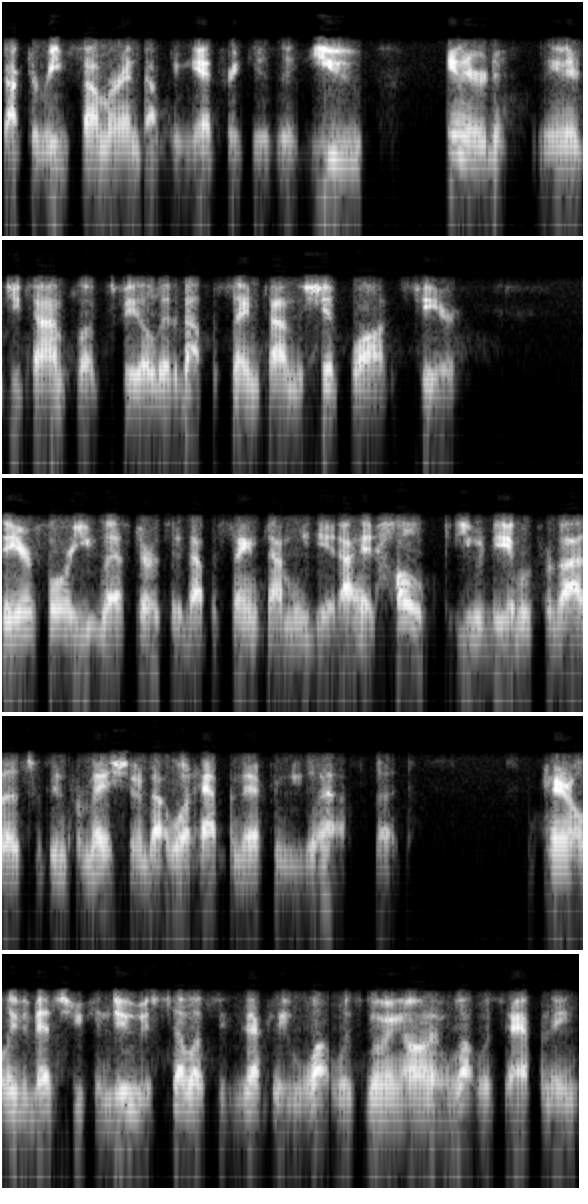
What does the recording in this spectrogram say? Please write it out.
Dr. Reed Summer and Dr. Gatrick is that you entered the energy time flux field at about the same time the ship launched here. Therefore, you left Earth at about the same time we did. I had hoped you would be able to provide us with information about what happened after you left, but apparently the best you can do is tell us exactly what was going on and what was happening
